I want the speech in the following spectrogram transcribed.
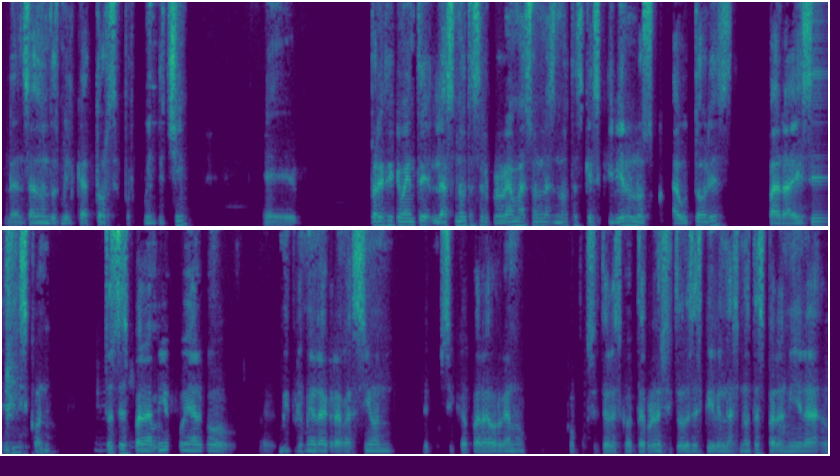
lanzado en 2014 por Quinty Chin, eh, prácticamente las notas del programa son las notas que escribieron los autores para ese disco, ¿no? Entonces para mí fue algo, eh, mi primera grabación de música para órgano, compositores contemporáneos y todos escriben las notas, para mí era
